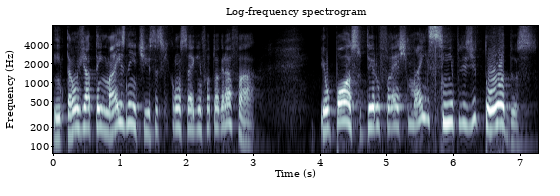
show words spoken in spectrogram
Então já tem mais dentistas que conseguem fotografar. Eu posso ter o flash mais simples de todos,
